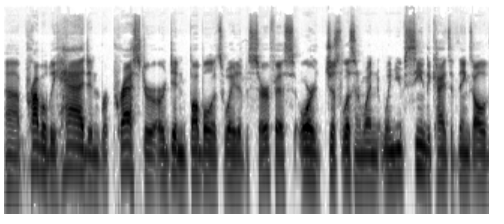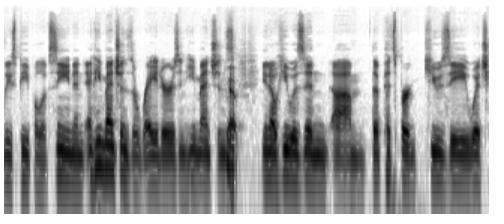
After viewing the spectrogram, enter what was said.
uh, probably had and repressed or, or didn't bubble its way to the surface or just listen when when you've seen the kinds of things all of these people have seen and, and he mentions the raiders and he mentions yep. you know he was in um, the pittsburgh qz which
